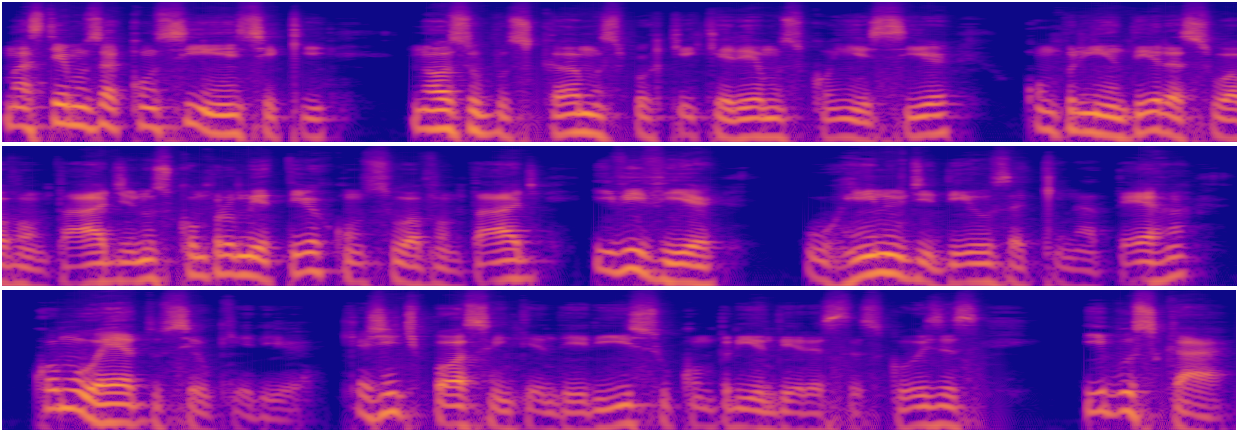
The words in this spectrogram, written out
mas termos a consciência que nós o buscamos porque queremos conhecer compreender a Sua vontade, nos comprometer com Sua vontade e viver o reino de Deus aqui na terra como é do seu querer. Que a gente possa entender isso, compreender essas coisas e buscar,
